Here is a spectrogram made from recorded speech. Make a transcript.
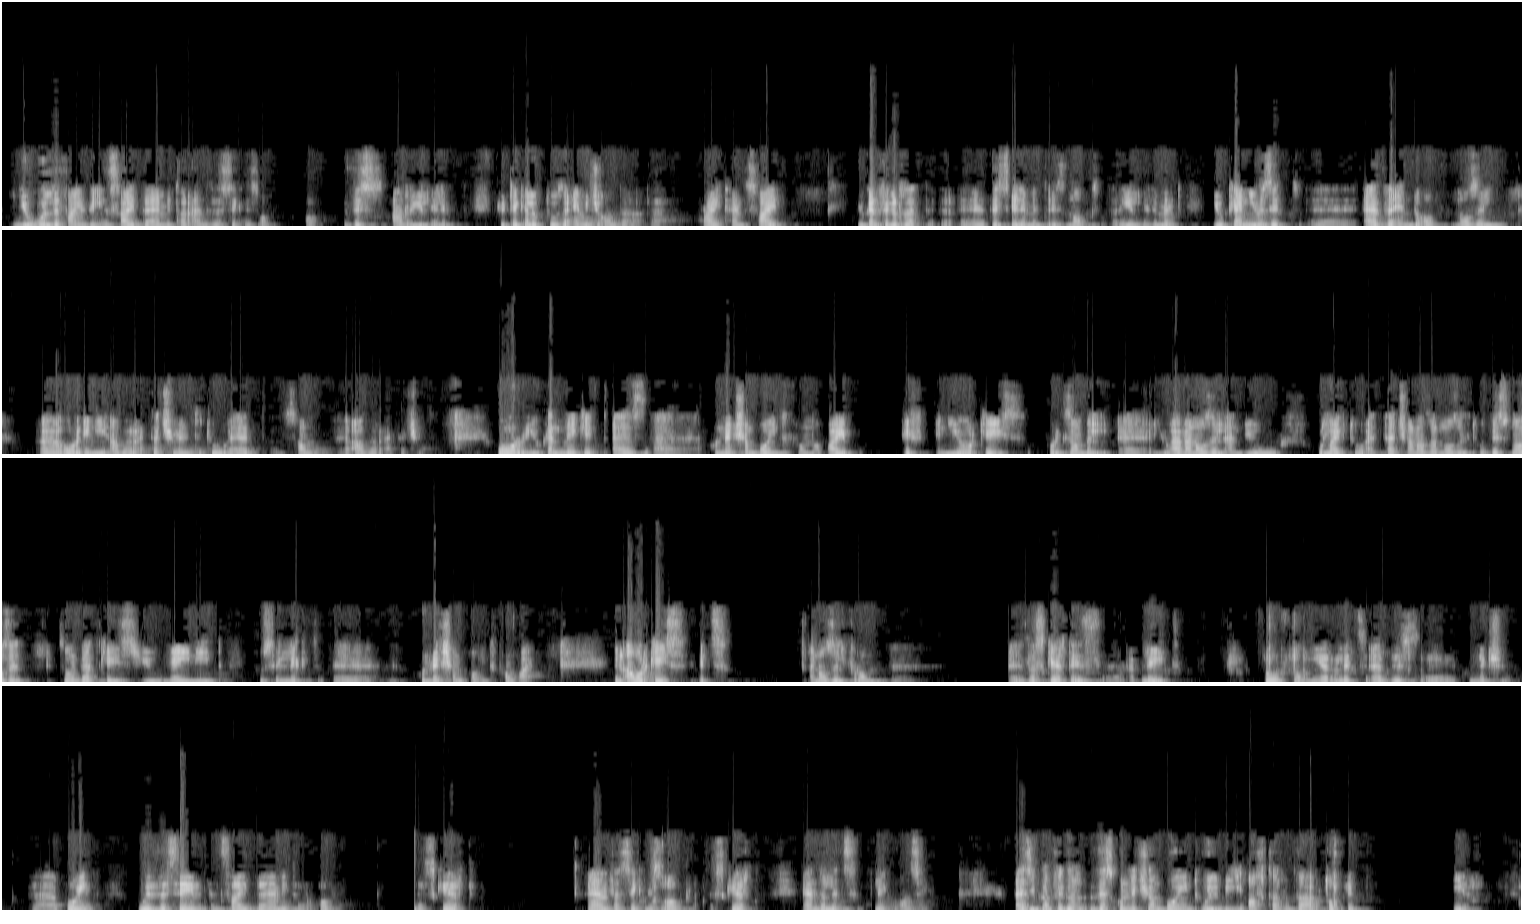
you will define the inside diameter and the thickness of, of this unreal element. If you take a look to the image on the uh, right hand side, you can figure that uh, this element is not a real element. You can use it uh, at the end of nozzle uh, or any other attachment to add some uh, other attachment. Or you can make it as a connection point from a pipe. If in your case, for example, uh, you have a nozzle and you would like to attach another nozzle to this nozzle, so in that case, you may need to select a connection point from pipe. In our case, it's a nozzle from uh, the skirt is uh, a blade. So from here, let's add this uh, connection uh, point with the same inside diameter of the skirt and the thickness of the skirt, and let's click on save. As you can figure, this connection point will be after the top head here.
